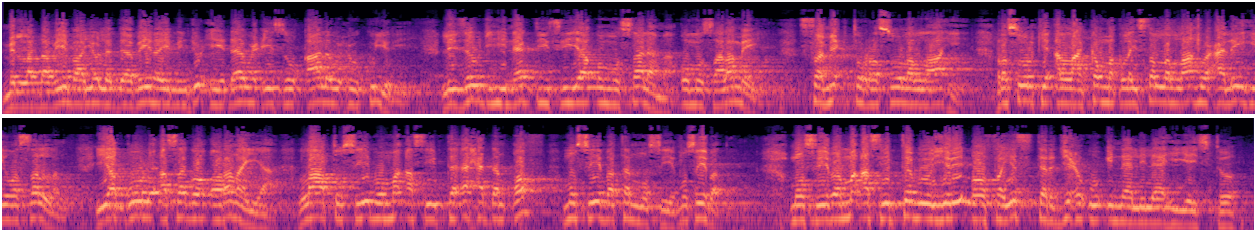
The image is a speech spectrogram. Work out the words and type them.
mid la dhabiibayo la daabaynayo min jurxihi dhaawiciisu qaala wuxuu ku yidhi lisawjihi naagtiisii yaa ummu salama. Ummu salamey samictu rasuula allaahi rasuulkii allaan ka maqlay sala allahu calayhi wasalam yaquulu asagoo odhanaya laa tusiibu ma asiibta axadan qof musiibatan musiibatan musiibo ma asiibta buu yidhi oo fayastarjicu uu inaa lilaahi yeysto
